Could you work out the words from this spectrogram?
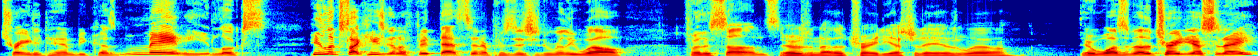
traded him because man, he looks he looks like he's gonna fit that center position really well for the Suns. There was another trade yesterday as well. There was another trade yesterday.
